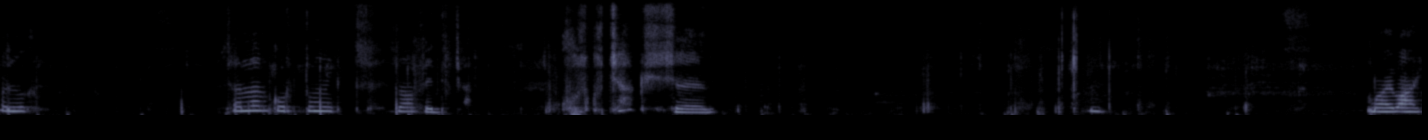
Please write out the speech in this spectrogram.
Hadi bakalım. Senden korktuğumu itiraf edeceğim. Korkacaksın. Bay bay.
